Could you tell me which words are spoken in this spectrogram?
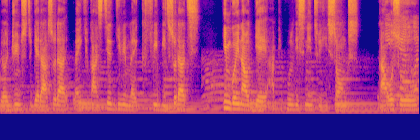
your dreams together so that like you can still give him like free beats so that him going out there and people listening to his songs can Give also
